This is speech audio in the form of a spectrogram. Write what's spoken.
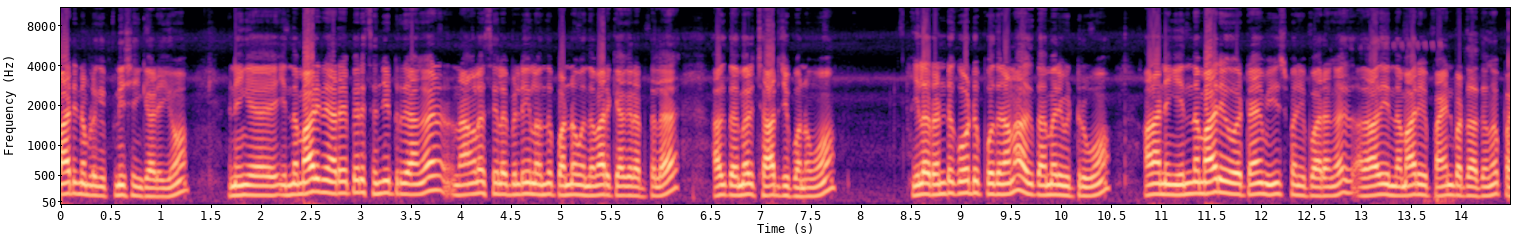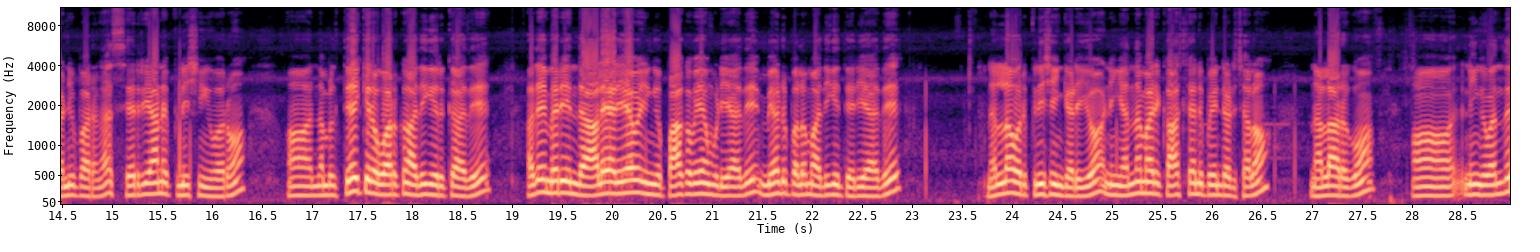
மாதிரி நம்மளுக்கு ஃபினிஷிங் கிடைக்கும். நீங்கள் இந்த மாதிரி நிறைய பேர் செஞ்சிட்ருக்காங்க. நாங்களும் சில பில்டிங்கில் வந்து பண்ணுவோம் இந்த மாதிரி கேட்குற இடத்துல. அதுக்கு தகுந்த மாதிரி சார்ஜ் பண்ணுவோம். இல்லை ரெண்டு கோட்டு போதுனாலும் அதுக்கு தகுந்த மாதிரி விட்டுருவோம். ஆனால் நீங்கள் இந்த மாதிரி ஒரு டைம் யூஸ் பண்ணி பாருங்கள் அதாவது இந்த மாதிரி பயன்படுத்தாதவங்க பண்ணி பாருங்கள் சரியான ஃபினிஷிங் வரும். நம்மளுக்கு தேய்க்கிற ஒர்க்கும் அதிகம் இருக்காது. அதேமாரி இந்த அலையாலையாக நீங்கள் பார்க்கவே முடியாது. மேடு பள்ளமும் அதிகம் தெரியாது. நல்லா ஒரு ஃபினிஷிங் கிடைக்கும். நீங்கள் எந்த மாதிரி காஸ்ட்லியான பெயிண்ட் அடித்தாலும் நல்லாயிருக்கும். நீங்கள் வந்து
